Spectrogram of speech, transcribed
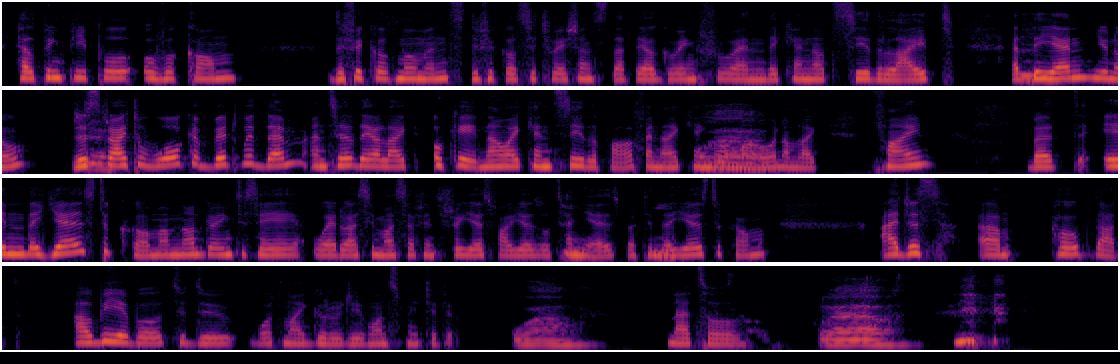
helping people overcome difficult moments, difficult situations that they are going through and they cannot see the light at mm. the end, you know, just yeah. try to walk a bit with them until they are like, okay, now I can see the path and I can wow. go my own. I'm like, fine. But in the years to come, I'm not going to say where do I see myself in three years, five years, or 10 yeah. years, but in the years to come, I just um, hope that I'll be able to do what my Guruji wants me to do. Wow. That's all. Wow.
